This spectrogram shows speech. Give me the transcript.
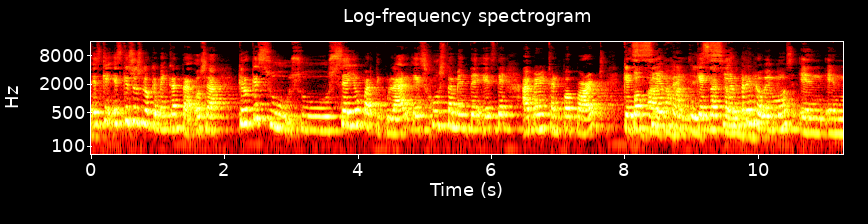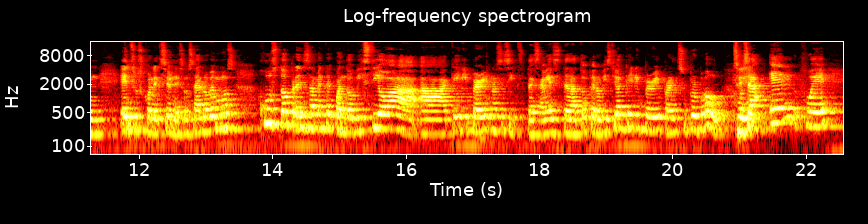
es que, es que eso es lo que me encanta. O sea, creo que su, su sello particular es justamente este American Pop Art que siempre, que siempre lo vemos en, en, en, sus colecciones. O sea, lo vemos justo precisamente cuando vistió a, a Katy Perry, no sé si te sabías este dato, pero vistió a Katy Perry para el Super Bowl. O sea, él fue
